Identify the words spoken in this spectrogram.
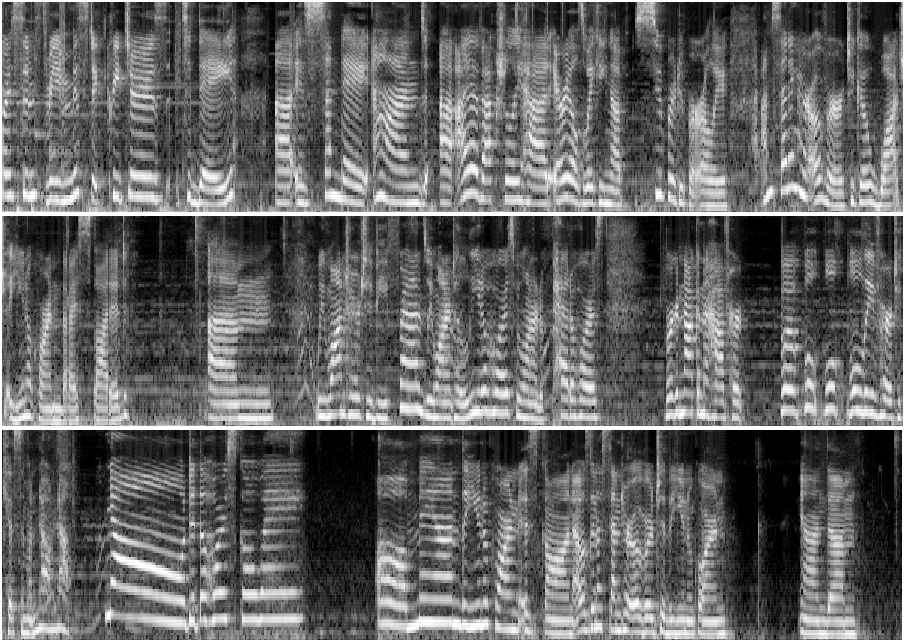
more Sims 3 Mystic Creatures. Today uh, is Sunday, and uh, I have actually had Ariel's waking up super duper early. I'm sending her over to go watch a unicorn that I spotted. Um, we want her to be friends. We want her to lead a horse. We want her to pet a horse. We're not gonna have her, but we'll we'll we'll leave her to kiss him. No, no, no! Did the horse go away? Oh man, the unicorn is gone. I was gonna send her over to the unicorn, and um,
